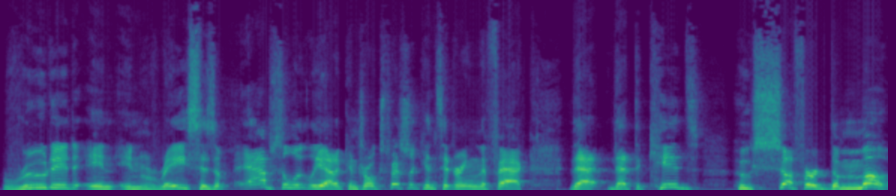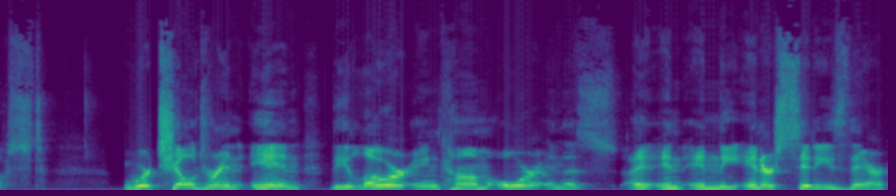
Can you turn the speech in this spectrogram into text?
rooted in, in racism, absolutely out of control, especially considering the fact that, that the kids who suffered the most were children in the lower income or in the in in the inner cities there.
